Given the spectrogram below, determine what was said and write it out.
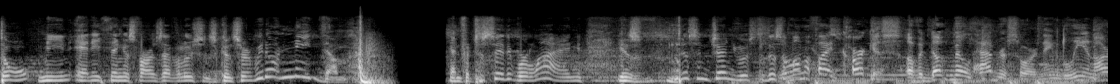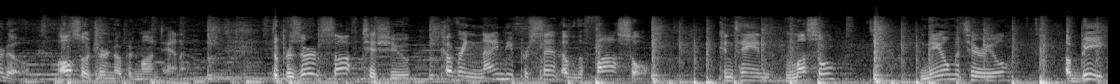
don't mean anything as far as evolution is concerned. We don't need them. And for to say that we're lying is disingenuous to this The audience. mummified carcass of a duck-billed hadrosaur named Leonardo also turned up in Montana. The preserved soft tissue, covering 90% of the fossil, contained muscle, nail material, a beak,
